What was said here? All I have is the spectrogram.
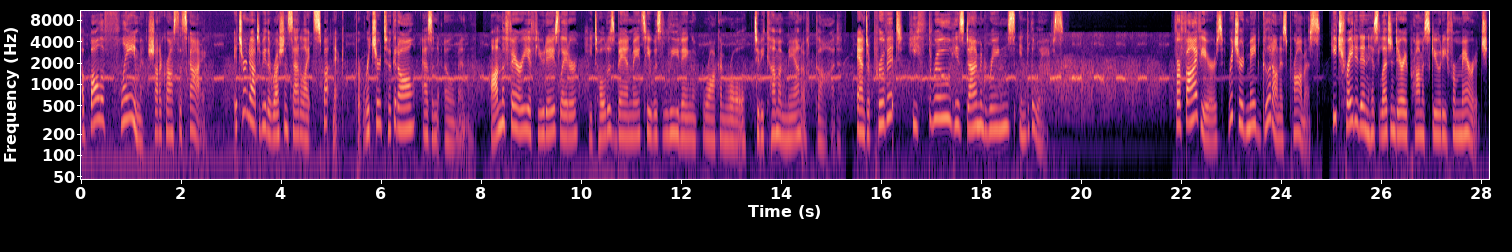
a ball of flame shot across the sky. It turned out to be the Russian satellite Sputnik, but Richard took it all as an omen. On the ferry a few days later, he told his bandmates he was leaving rock and roll to become a man of God. And to prove it, he threw his diamond rings into the waves. For five years, Richard made good on his promise. He traded in his legendary promiscuity for marriage.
